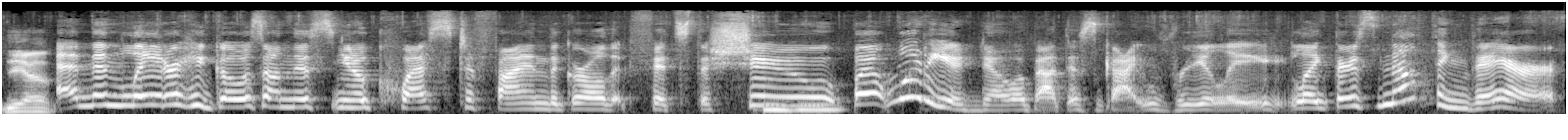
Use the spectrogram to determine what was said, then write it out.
Yeah. And then later he goes on this, you know, quest to find the girl that fits the shoe. Mm-hmm. But what do you know about this guy really? Like there's nothing there.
